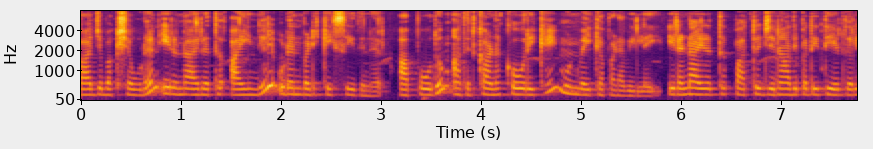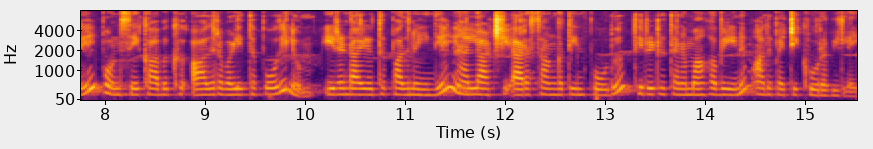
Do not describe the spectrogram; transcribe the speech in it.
ராஜபக்ஷவுடன் இரண்டாயிரத்து ஐந்தில் உடன்படிக்கை செய்தனர். அப்போதும் அதற்கான கோரிக்கை முன்வைக்கப்படவில்லை. இரண்டாயிரத்து பத்து ஜனாதிபதி தேர்தலில் பொன்சேகாவுக்கு ஆதரவளித்த போதிலும் இரண்டாயிரத்து பதினைந்தில் நல்லாட்சி அரசாங்கத்தின் போது திருட்டுத்தனமாகவேனும் அது பற்றி கூறவில்லை.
